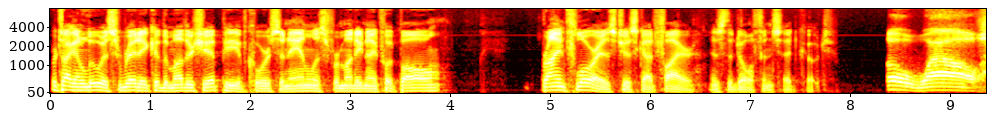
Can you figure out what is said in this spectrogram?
We're talking to Louis Riddick of the Mothership. He, of course, an analyst for Monday Night Football. Brian Flores just got fired as the Dolphins head coach. Oh wow,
